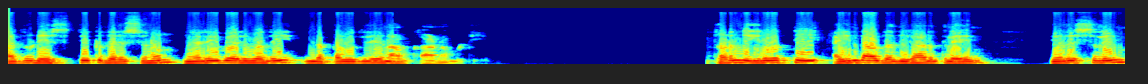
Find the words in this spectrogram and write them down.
கத்துடைய தீக்கு தரிசனம் நிறைவேறுவதை இந்த பகுதியிலே நாம் காண முடியும். தொடர்ந்து இருபத்தி ஐந்தாவது அதிகாரத்திலே எருசலேம்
